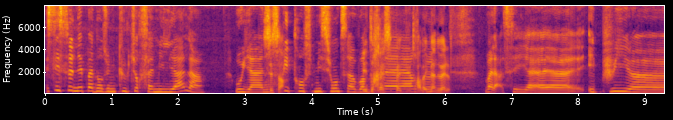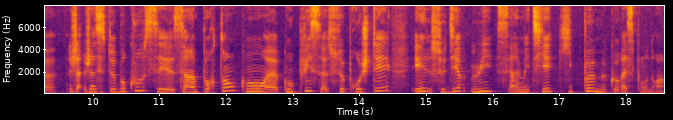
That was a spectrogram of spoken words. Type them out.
si- si ce n'est pas dans une culture familiale, où il y a un ça. esprit de transmission de savoir et de respect du travail manuel. Voilà, c'est euh, et puis euh, j'insiste beaucoup, c'est c'est important qu'on euh, qu'on puisse se projeter et se dire oui, c'est un métier qui peut me correspondre.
